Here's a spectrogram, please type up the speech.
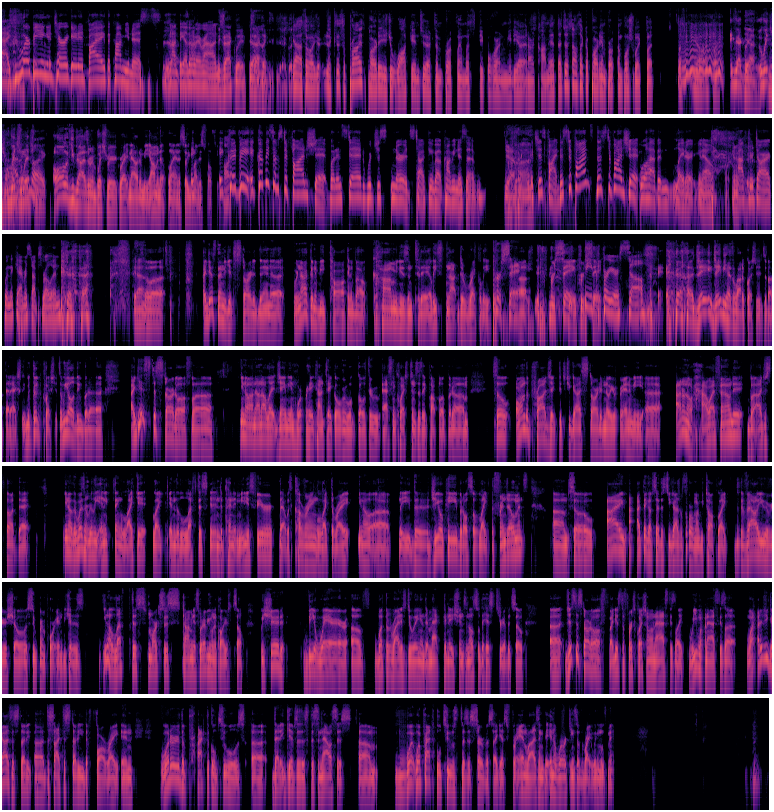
Yeah, you are being interrogated by the communists, Yeah, not the other way around. Exactly. Yeah. Exactly. exactly. Yeah, so you're- like the surprise party that you walk into that's in Brooklyn with people who are in media and are communist, That just sounds like a party in, Bro- in Bushwick, but you know, like, Exactly. Yeah. Which I which mean, which look. all of you guys are in Bushwick right now to me. I'm in Atlanta, so you It- might as well feel. It could be it could be some Stefon shit, but instead we're just nerds talking about communism, Yeah. Uh-huh. which is fine. The Stefon the Stefon shit will happen later, you know, after dark when the camera stops rolling. yeah. So uh I guess then to get started then uh we're not going to be talking about communism today, at least not directly per se. uh, per se per se. Speak for yourself. J JB has a lot of questions about that actually, but good questions. And we all do, but uh I guess to start off uh you know, and then I'll let Jamie and Jorge kind of take over and we'll go through asking questions as they pop up. But um so on the project that you guys started, Know Your Enemy, uh I don't know how I found it, but I just thought that you know, there wasn't really anything like it, like in the leftist independent media sphere that was covering like the right, you know, uh, the the GOP, but also like the fringe elements. Um, so I I think I've said this to you guys before when we talk like the value of your show is super important because you know leftist, Marxist, communist, whatever you want to call yourself, we should be aware of what the right is doing and their machinations and also the history of it. So uh, just to start off, I guess the first question I want to ask is like we want to ask is uh, why did you guys study uh, decide to study the far right, and what are the practical tools uh, that it gives us this analysis? Um, what what practical tools does it serve us? I guess for analyzing the inner workings of the right wing movement.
